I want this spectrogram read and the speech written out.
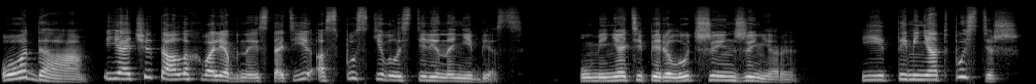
О да, я читала хвалебные статьи о спуске властелина небес. У меня теперь лучшие инженеры. И ты меня отпустишь?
